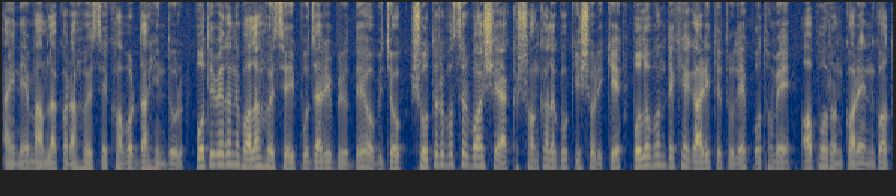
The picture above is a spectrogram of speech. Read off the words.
আইনে মামলা করা হয়েছে। খবর দা হিন্দুর প্রতিবেদনে বলা হয়েছে, এই পূজারীর বিরুদ্ধে অভিযোগ সতেরো বছর বয়সে এক সংখ্যালঘু কিশোরীকে প্রলোভন দেখে গাড়িতে তুলে প্রথমে অপহরণ করেন। গত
